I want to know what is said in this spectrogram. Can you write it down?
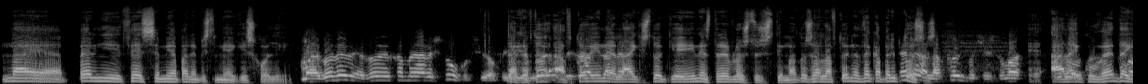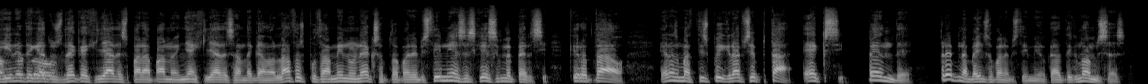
να ε, παίρνει θέση σε μια πανεπιστημιακή σχολή. Μα εδώ, εδώ είχαμε αριστούχους οι οποίοι... αυτό, αυτό είναι ελάχιστο και είναι στρέβλωση του συστήματος, αλλά αυτό είναι 10 περιπτώσεις. Ε, αλλά αυτό είναι το σύστημα. Ε, αλλά η κουβέντα γίνεται για τους 10.000 παραπάνω, 9.000 αν δεν κάνω λάθος, που θα μείνουν έξω από τα πανεπιστήμια σε σχέση με πέρσι. Και ρωτάω, ένας μαθητής που έχει γράψει 7, 6, 5, πρέπει να μπαίνει στο πανεπιστήμιο, κατά τη γνώμη σας;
